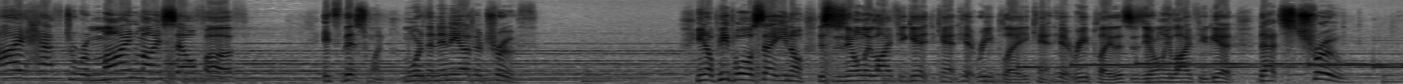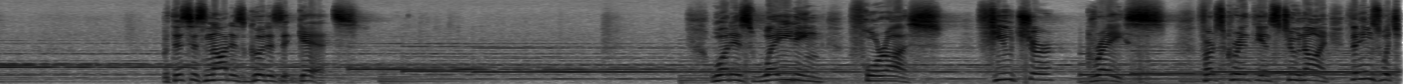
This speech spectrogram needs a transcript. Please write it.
I have to remind myself of, it's this one more than any other truth. You know, people will say, you know, this is the only life you get. You can't hit replay. You can't hit replay. This is the only life you get. That's true. But this is not as good as it gets. What is waiting for us? Future grace. 1 Corinthians 2 9, things which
